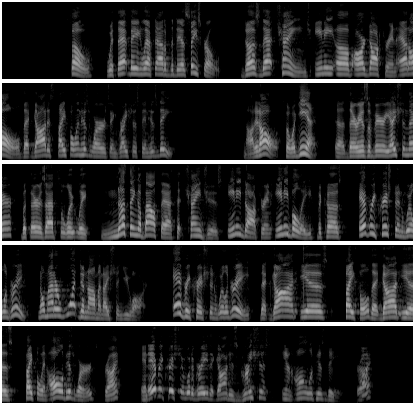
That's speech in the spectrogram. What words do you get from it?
So with that being left out of the Dead Sea Scrolls, does that change any of our doctrine at all that God is faithful in His words and gracious in His deeds? Not at all. So, again, uh, there is a variation there, but there is absolutely nothing about that that changes any doctrine, any belief, because every Christian will agree, no matter what denomination you are. Every Christian will agree that God is faithful, that God is faithful in all of His words, right? And every Christian would agree that God is gracious in all of His deeds, right?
